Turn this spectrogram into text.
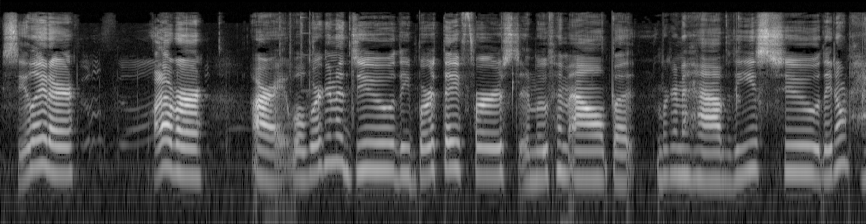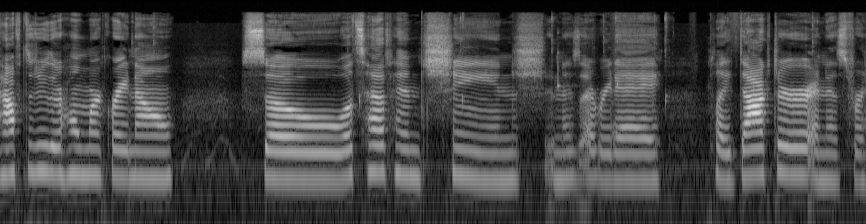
See you later. Whatever. Alright, well, we're going to do the birthday first and move him out, but we're going to have these two. They don't have to do their homework right now. So let's have him change in his everyday. Play doctor, and as for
